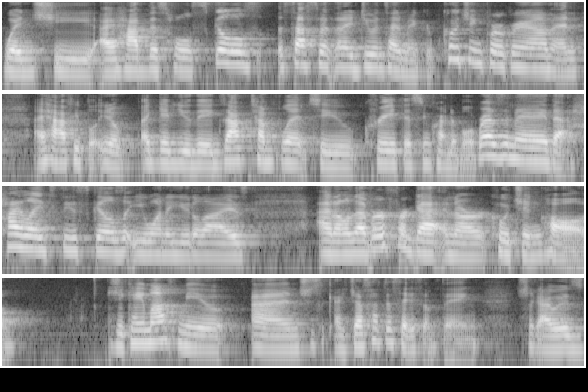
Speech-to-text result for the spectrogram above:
when she, I have this whole skills assessment that I do inside my group coaching program. And I have people, you know, I give you the exact template to create this incredible resume that highlights these skills that you want to utilize. And I'll never forget in our coaching call, she came off mute and she's like, I just have to say something. She's like, I was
